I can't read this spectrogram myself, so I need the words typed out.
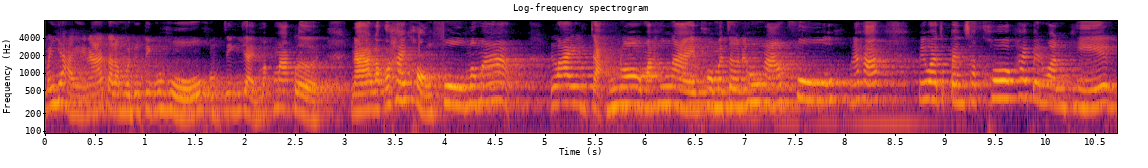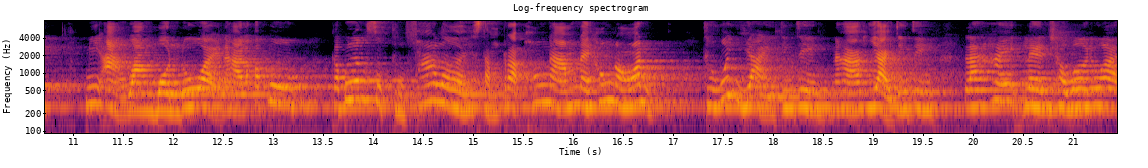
ไม่ใหญ่นะ แต่เรามาดูจริงโอ้โห ของจริงใหญ่มากๆเลยนะแล้วก็ให้ของฟูมากๆ ไล่จากข้างนอกมาข้างใน พอมาเจอในห้องน้ำฟูนะคะ ไม่ว่าจะเป็นชักโครกให้เป็นวันพีชมีอ่างวางบนด้วยนะคะ แล้วก็ปูกระเบื้องสุดถึงฝ้าเลยสำหรับห้องน้ำในห้องนอน ถือว่าใหญ่จริงๆนะคะ ใหญ่จริงๆ และให้เลนชาวเวอร์ด้วย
